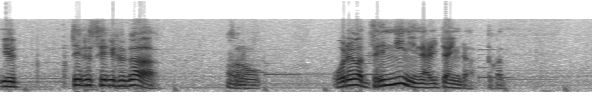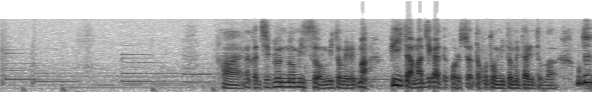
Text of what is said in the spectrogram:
言ってるセリフが、その、俺は善人になりたいんだとか、はいなんか自分のミスを認める。まあ、ピーター間違って殺しちゃったことを認めたりとか、本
